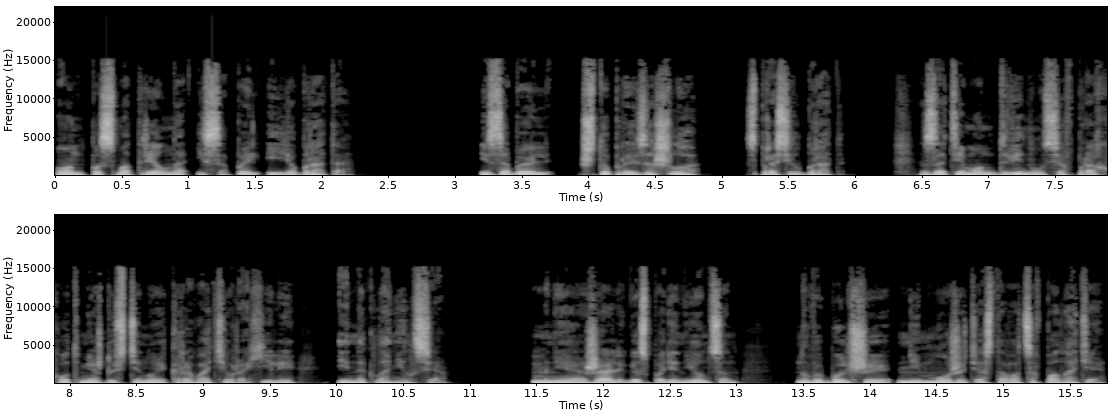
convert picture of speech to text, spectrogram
Он посмотрел на Исабель и ее брата. «Изабель, что произошло?» — спросил брат. Затем он двинулся в проход между стеной и кроватью Рахили и наклонился. «Мне жаль, господин Йонсон, но вы больше не можете оставаться в палате»,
